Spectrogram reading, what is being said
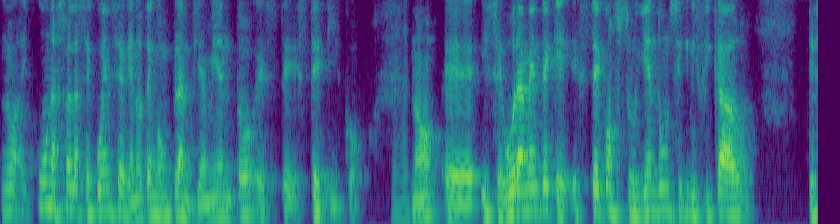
no hay una sola secuencia que no tenga un planteamiento este, estético, ¿no? Eh, y seguramente que esté construyendo un significado que,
